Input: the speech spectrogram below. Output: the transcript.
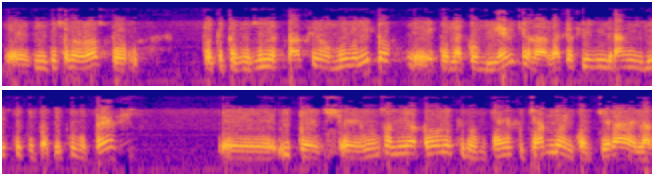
eh, 502 por porque pues es un espacio muy bonito, eh, por la convivencia, la verdad que ha sido un gran gusto compartir con ustedes. Eh, y pues eh, un saludo a todos los que nos están escuchando en cualquiera de las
